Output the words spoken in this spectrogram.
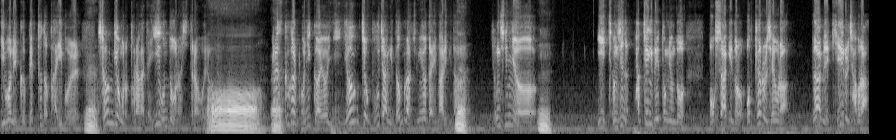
이번에 그 백투더 바이블 네. 성경으로 돌아가자 이 운동을 하시더라고요. 어. 네. 그래서 그걸 보니까요, 이 영적 무장이 너무나 중요하다 이 말입니다. 네. 정신력, 음. 이 정신, 박정희 대통령도 목사 기도로 목표를 세우라. 그 다음에 기회를 잡으라.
